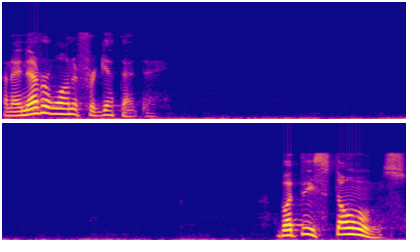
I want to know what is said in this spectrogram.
And I never want to forget that day. But these stones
